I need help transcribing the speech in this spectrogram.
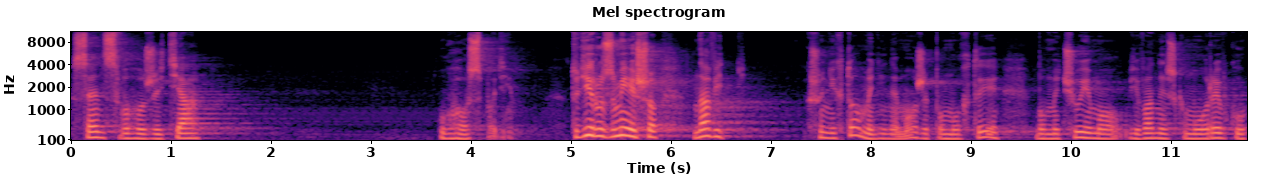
сенс свого життя у Господі. Тоді розуміє, що навіть якщо ніхто мені не може допомогти, бо ми чуємо в Євангельському уривку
